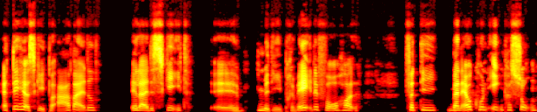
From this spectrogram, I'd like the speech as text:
at det her er sket på arbejdet, eller er det sket øh, med de private forhold. Fordi man er jo kun én person,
